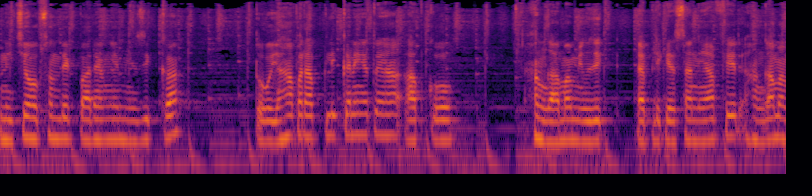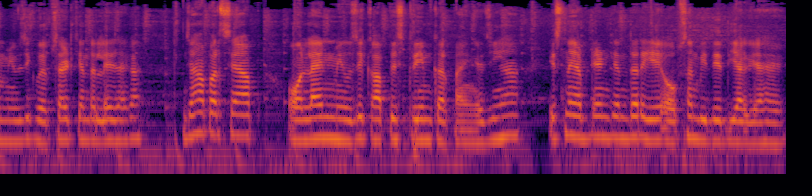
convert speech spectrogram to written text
नीचे ऑप्शन देख पा रहे होंगे म्यूज़िक का। तो यहाँ पर आप क्लिक करेंगे तो यहाँ आपको हंगामा म्यूज़िक एप्लीकेशन या फिर हंगामा म्यूज़िक वेबसाइट के अंदर ले जाएगा, जहाँ पर से आप ऑनलाइन म्यूज़िक आप स्ट्रीम कर पाएँगे। जी हाँ इस नए अपडेट के अंदर ये ऑप्शन भी दे दिया गया है।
